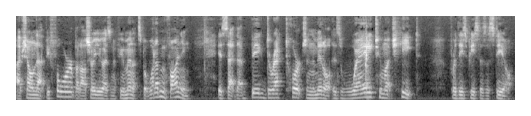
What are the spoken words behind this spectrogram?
I've shown that before, but I'll show you guys in a few minutes. But what I've been finding is that that big direct torch in the middle is way too much heat for these pieces of steel.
